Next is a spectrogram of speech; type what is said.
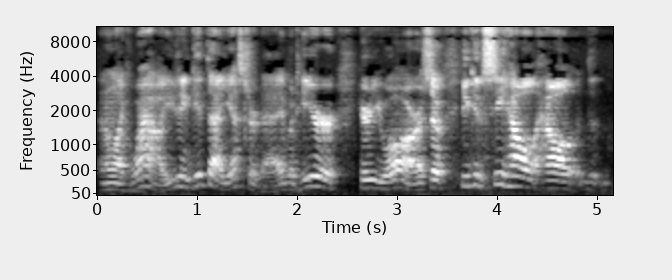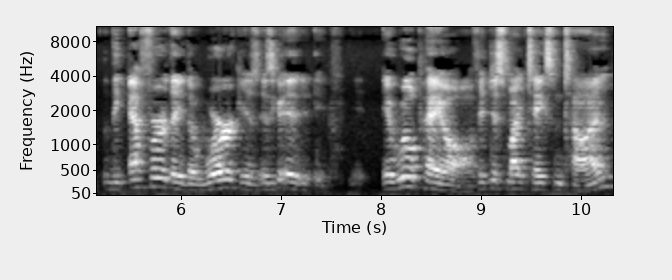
And I'm like, wow, you didn't get that yesterday, but here, here you are. So you can see how how the, the effort, the, the work is is it, it will pay off. It just might take some time.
